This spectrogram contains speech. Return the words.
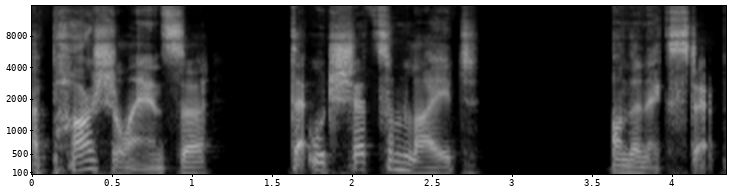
a partial answer that would shed some light on the next step.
